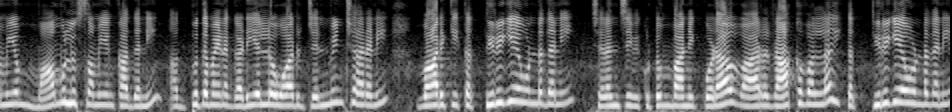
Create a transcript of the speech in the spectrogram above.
సమయం మామూలు సమయం కాదని అద్భుతమైన గడియల్లో వారు జన్మించారని వారికి ఇక తిరిగే ఉండదని చిరంజీవి కుటుంబానికి కూడా వారి రాక వల్ల ఇక తిరిగే ఉండదని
